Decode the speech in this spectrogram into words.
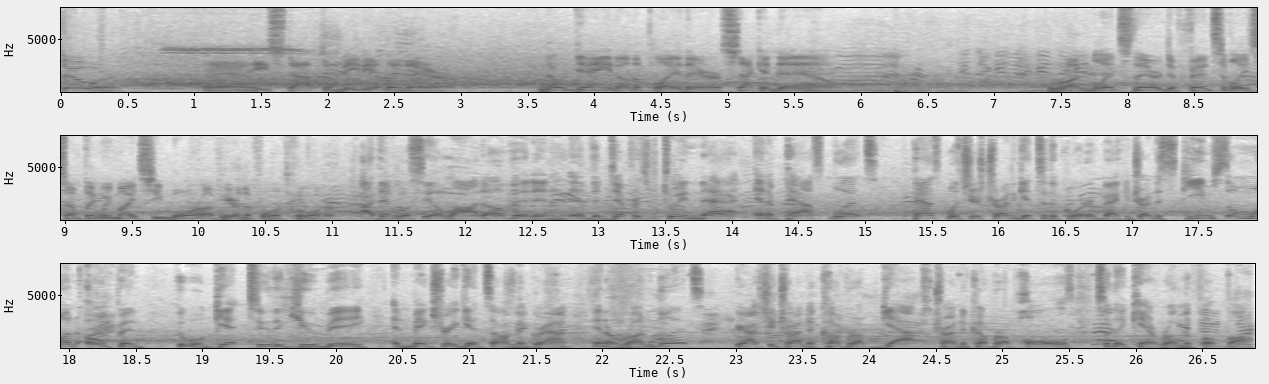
Stewart. And he stopped immediately there. No gain on the play there. Second down. Run blitz there defensively, something we might see more of here in the fourth quarter. I think we'll see a lot of it, and, and, the difference between that and a pass blitz, pass blitz, you're just trying to get to the quarterback. You're trying to scheme someone open who will get to the QB and make sure he gets on the ground. In a run blitz, you're actually trying to cover up gaps, trying to cover up holes so they can't run the football.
